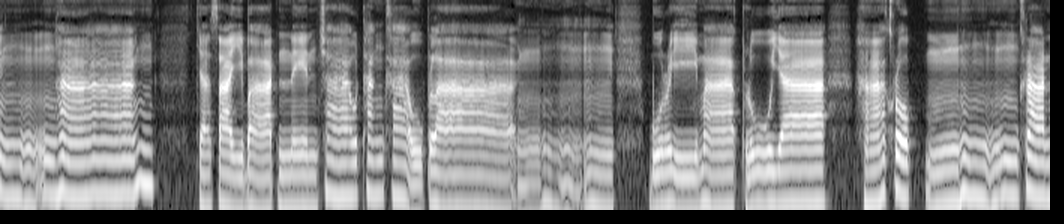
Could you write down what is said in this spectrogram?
งหาง จะใส่บาทเนนเช้าทั้งข้าวปลา บุรีมากพลูยา หาครบครัน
